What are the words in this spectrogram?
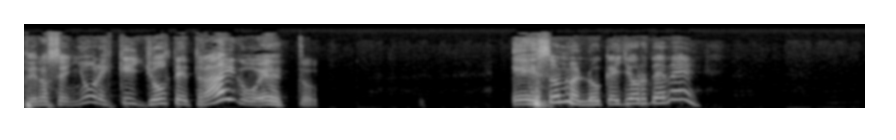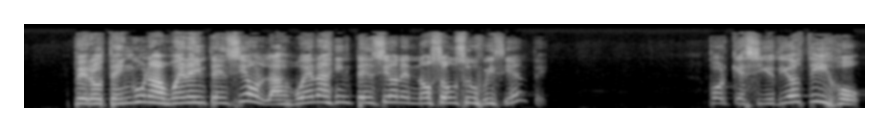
Pero Señor, es que yo te traigo esto. Eso no es lo que yo ordené. Pero tengo una buena intención. Las buenas intenciones no son suficientes. Porque si Dios dijo,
